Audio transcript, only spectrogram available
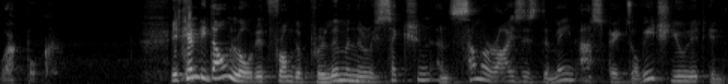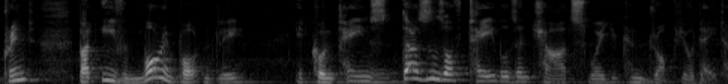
workbook. It can be downloaded from the preliminary section and summarizes the main aspects of each unit in print, but even more importantly, it contains dozens of tables and charts where you can drop your data.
